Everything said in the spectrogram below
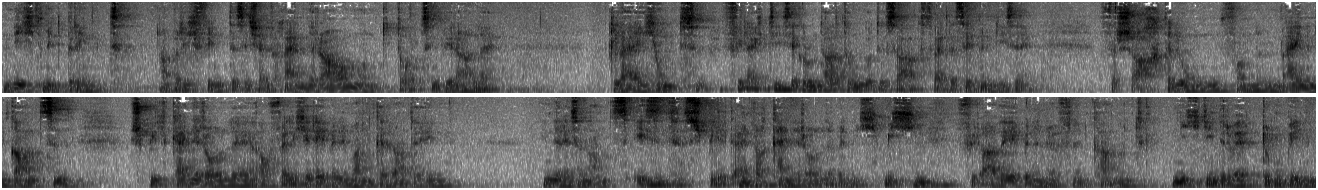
nicht mitbringt. Aber ich finde, das ist einfach ein Raum und dort sind wir alle gleich und vielleicht diese Grundhaltung, wo du sagst, weil das eben diese Verschachtelung von einem Ganzen spielt keine Rolle, auf welcher Ebene man gerade in, in Resonanz ist. Mhm. Es spielt einfach keine Rolle, wenn ich mich mhm. für alle Ebenen öffnen kann und nicht in der Wertung bin,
